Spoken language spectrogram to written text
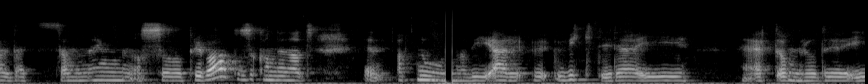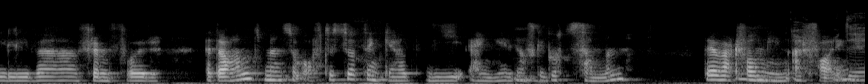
arbeidssammenheng, men også privat. Og så kan det hende at, at, noen av de er viktigere i et område i livet fremfor et annet, men som oftest så tenker jeg at de henger ganske mm. godt sammen. Det er i hvert fall mm. min erfaring. Det,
